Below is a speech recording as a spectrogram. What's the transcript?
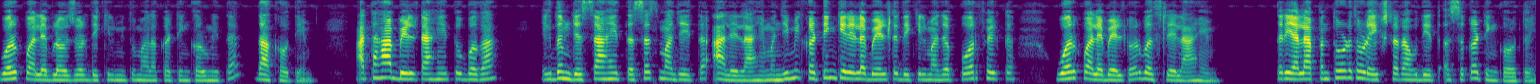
वर्कवाल्या ब्लाऊजवर देखील मी तुम्हाला कटिंग करून इथं दाखवते. आता हा बेल्ट आहे तो बघा. एकदम जसा आहे तसाच माझ्या इथं आलेला आहे. म्हणजे मी कटिंग केलेला बेल्ट देखील माझ्या परफेक्ट वर्कवाल्या बेल्टवर बसलेला आहे. तर याला आपण थोडं थोडं एक्स्ट्रा राहू देत असं कटिंग करतोय.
